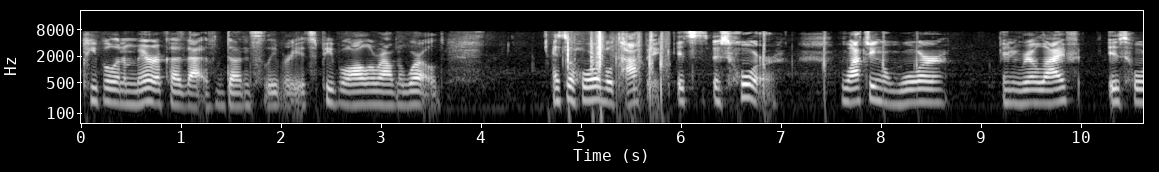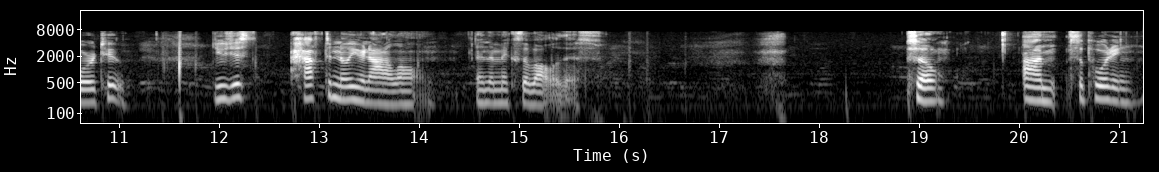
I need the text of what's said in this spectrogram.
people in America that have done slavery, it's people all around the world. It's a horrible topic. It's, it's horror. Watching a war in real life is horror too. You just have to know you're not alone in the mix of all of this. So I'm supporting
